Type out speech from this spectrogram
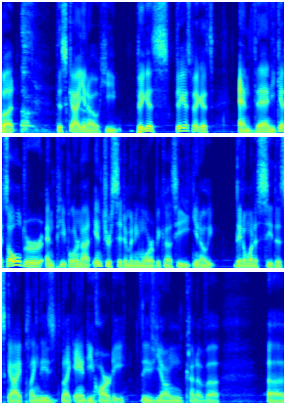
but this guy, you know, he biggest, biggest, biggest, and then he gets older, and people are not interested in him anymore because he, you know, he, they don't want to see this guy playing these like Andy Hardy, these young kind of uh, uh,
